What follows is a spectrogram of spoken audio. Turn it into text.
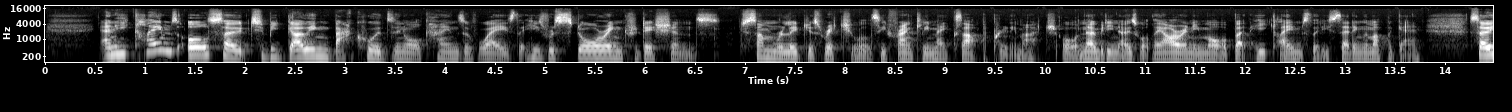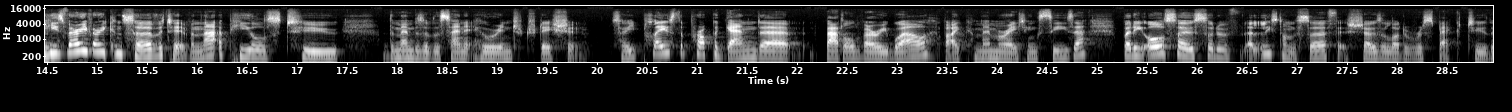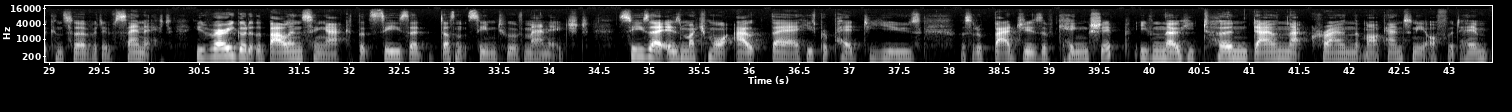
and he claims also to be going backwards in all kinds of ways, that he's restoring traditions. Some religious rituals he frankly makes up pretty much, or nobody knows what they are anymore, but he claims that he's setting them up again. So he's very, very conservative, and that appeals to the members of the Senate who are into tradition. So he plays the propaganda battle very well by commemorating Caesar, but he also sort of, at least on the surface, shows a lot of respect to the conservative Senate. He's very good at the balancing act that Caesar doesn't seem to have managed. Caesar is much more out there. He's prepared to use the sort of badges of kingship, even though he turned down that crown that Mark Antony offered him.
